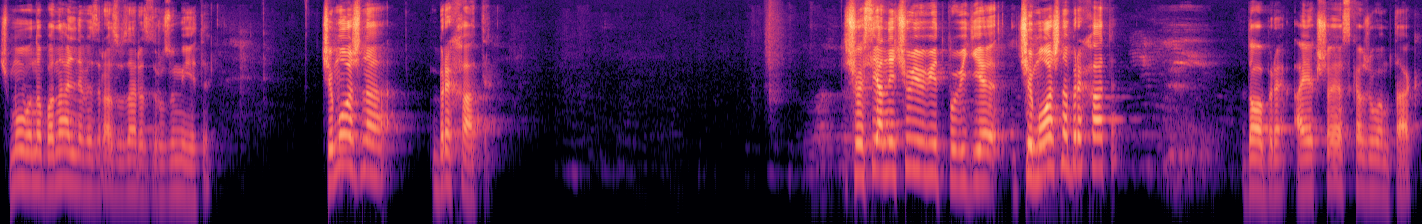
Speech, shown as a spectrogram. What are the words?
Чому воно банальне, ви зразу зараз зрозумієте. Чи можна брехати? Щось я не чую відповіді. Чи можна брехати? Добре. А якщо я скажу вам так?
